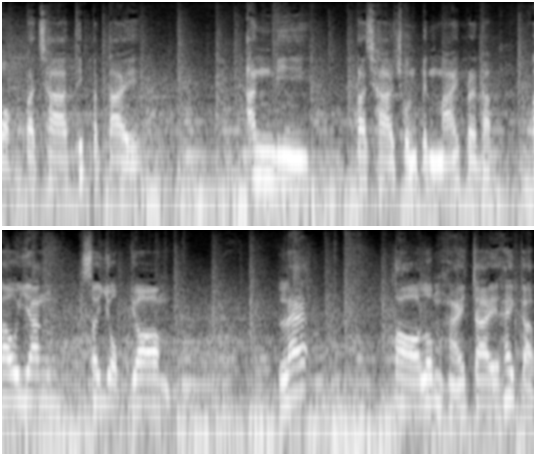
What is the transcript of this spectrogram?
อบประชาธิปไตย อันมีประชาชนเป็นไม้ประดับ เรายังสยบยอม และต่อลมหายใจให้กับ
